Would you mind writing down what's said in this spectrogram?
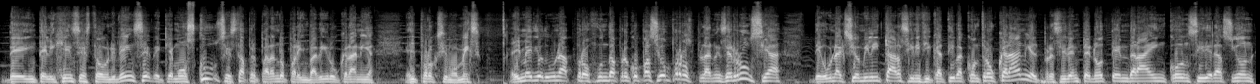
de inteligencia estadounidense de que Moscú se está preparando para invadir Ucrania el próximo mes. En medio de una profunda preocupación por los planes de Rusia de una acción militar significativa contra Ucrania, el presidente no tendrá en consideración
